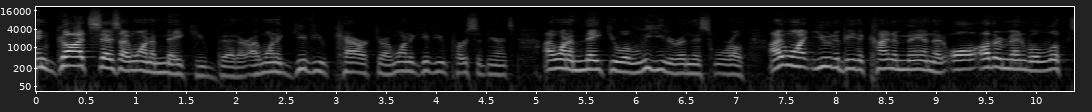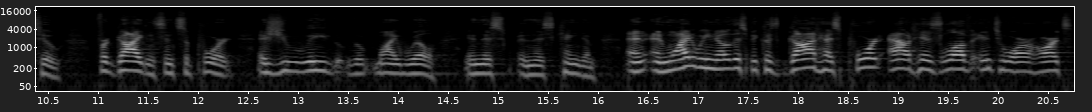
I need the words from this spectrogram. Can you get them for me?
and God says, I want to make you better. I want to give you character. I want to give you perseverance. I want to make you a leader in this world. I want you to be the kind of man that all other men will look to for guidance and support as you lead the, my will in this, in this kingdom. And, and why do we know this? Because God has poured out his love into our hearts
